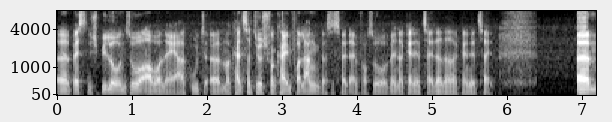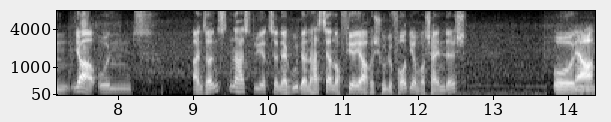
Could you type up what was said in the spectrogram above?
äh, besten Spieler und so, aber naja, gut, äh, man kann es natürlich von keinem verlangen, das ist halt einfach so, wenn er keine Zeit hat, hat er keine Zeit. Ähm, ja, und ansonsten hast du jetzt, na gut, dann hast du ja noch vier Jahre Schule vor dir wahrscheinlich. Und Ja,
